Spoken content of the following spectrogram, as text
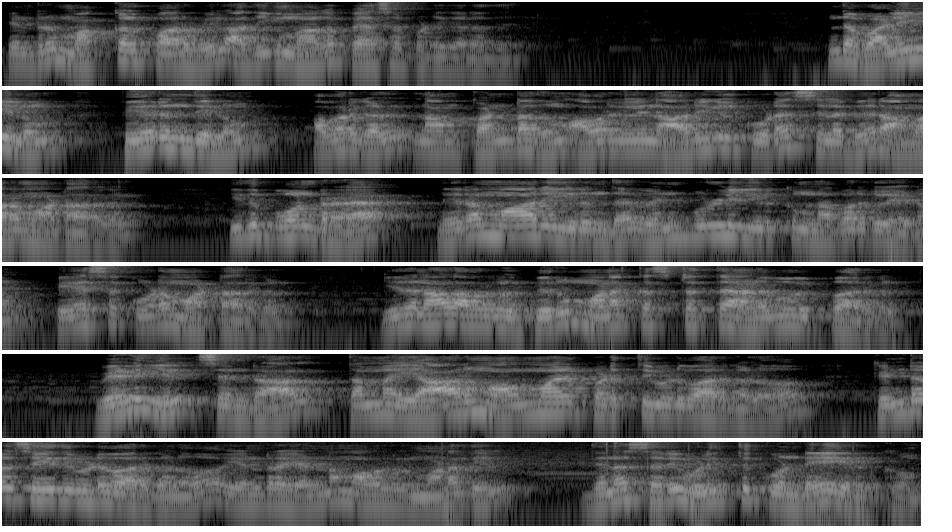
என்று மக்கள் பார்வையில் அதிகமாக பேசப்படுகிறது. இந்த வழியிலும் பேருந்திலும் அவர்கள் நாம் கண்டதும் அவர்களின் அருகில் கூட சில பேர் அமர மாட்டார்கள். இது போன்ற நிறம் மாறி இருந்த வெண்புள்ளி இருக்கும் நபர்களிடம் பேசக்கூட மாட்டார்கள். இதனால் அவர்கள் பெரும் மனக்கஷ்டத்தை அனுபவிப்பார்கள். வெளியில் சென்றால் தம்மை யாரும் அவமானப்படுத்தி விடுவார்களோ கிண்டல் செய்து விடுவார்களோ என்ற எண்ணம் அவர்கள் மனதில் தினசரி ஒழித்து கொண்டே இருக்கும்.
